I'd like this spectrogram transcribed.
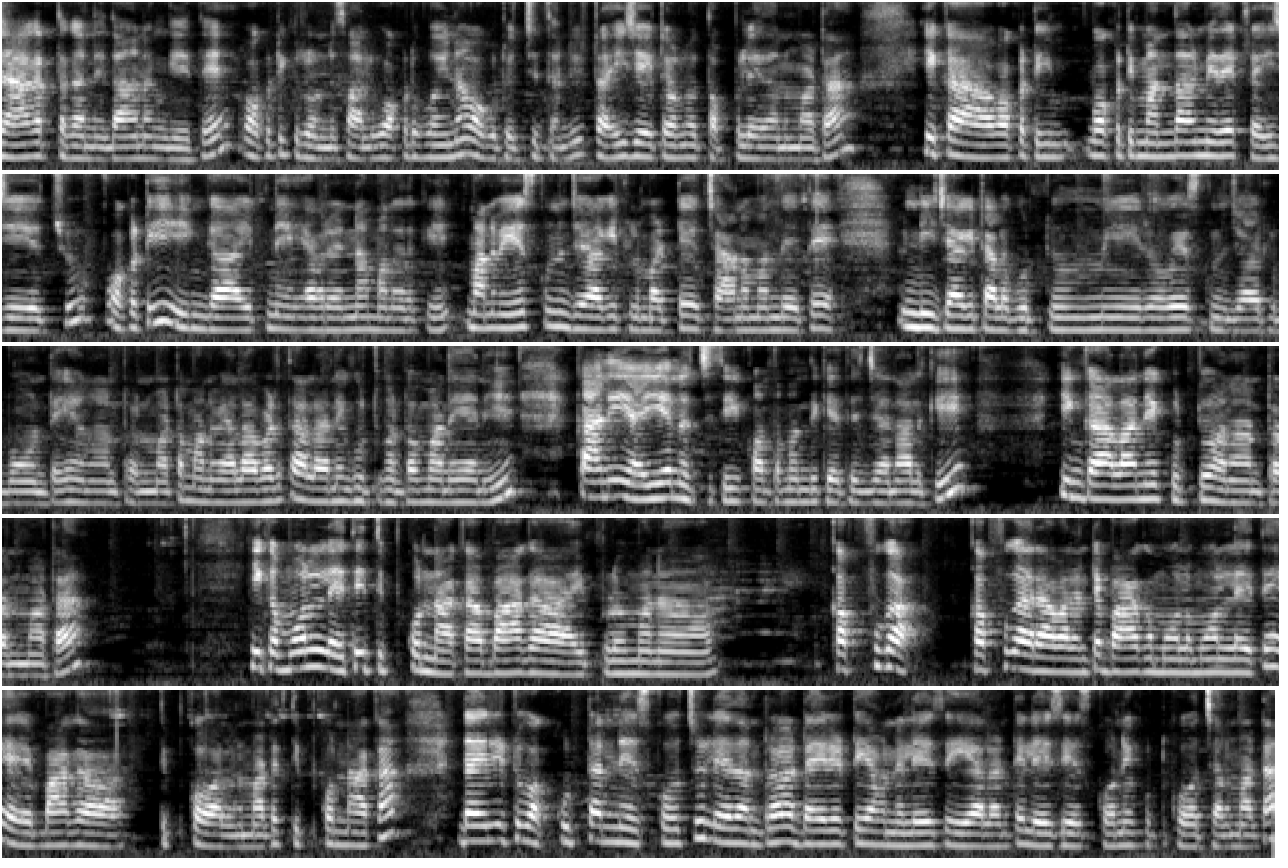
జాగ్రత్తగా నిదానంగా అయితే ఒకటికి రెండు సార్లు ఒకటి పోయినా ఒకటి వచ్చిందండి ట్రై చేయటంలో తప్పు లేదనమాట ఇక ఒకటి ఒకటి మన దాని మీదే ట్రై చేయొచ్చు. ఒకటి ఇంకా ఇట్నే ఎవరైనా మనకి మనం వేసుకున్న జాకెట్లు బట్టే చాలా మంది అయితే నీ జాకెట్ అలా గుర్తు మీరు వేసుకున్న జాకెట్లు బాగుంటాయి అని అంటారు అనమాట మనం ఎలా పడితే అలానే గుట్టుకుంటాం మనే అని. కానీ అయ్యే నచ్చుతాయి కొంతమందికి అయితే జనాలకి. ఇంకా అలానే కుట్టు అని అంటారు అనమాట ఇక మూలలు అయితే తిప్పుకున్నాక బాగా ఇప్పుడు మన కఫ్గా కఫ్గా రావాలంటే బాగా మూల మూలలు అయితే బాగా తిప్పుకోవాలన్నమాట. తిప్పుకున్నాక డైరెక్ట్ ఒక కుట్టన్ని వేసుకోవచ్చు. లేదంటే డైరెక్ట్ ఏమైనా లేస్ వేయాలంటే లేస్ వేసుకొని కుట్టుకోవచ్చు అనమాట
